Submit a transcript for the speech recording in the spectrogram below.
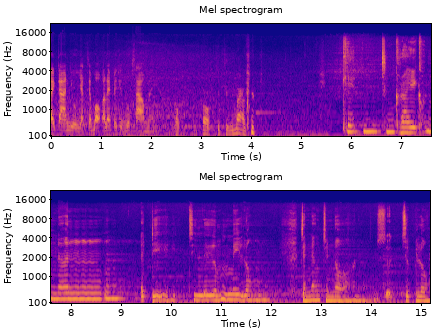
รายการอยู่ อยากจะบอกอะไรไปถึงลูกสาวไหมบอกพ่อคิดถึงมาก คิดถึงใครคนนั้น อดีตที่ลืมไม่ลง จะนั่งจะนอนสุดจุบลง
